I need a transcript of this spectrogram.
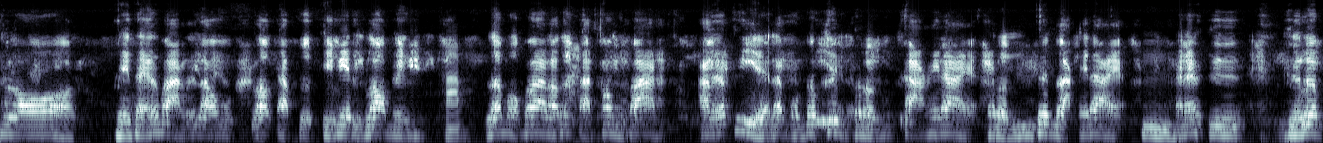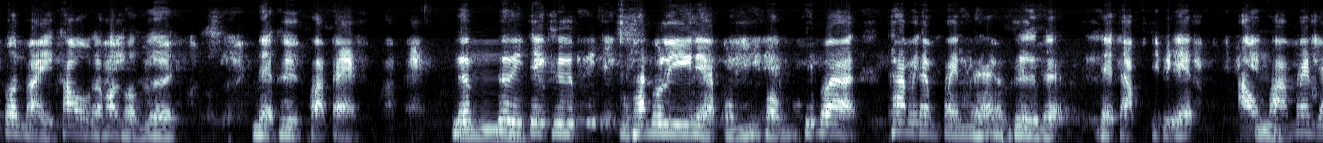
ชะลอเห็นแสงสว่างแล้วเราเราจับจุดทีเมตอีกรอบหนึ่งครับ แล้วบอกว่าเราต้องตัดเข้าหมู่บ้านอะไรสักที่อะแล้วผมต้องขึ้นถนนกลางให้ได้อะถนนเส้นหลักให้ได้อะอืมอันนั้นคือคือเริ่มต้นใหม่เข้านครผมเลย เนี่ยคือความแปลก เรื่องอืมเรื่องจริงๆคือสุพรรณบุรีเนี่ย ผมผมคิดว่าถ้าไม่จำเป็นนะฮะคือเนี่ยเดี๋ยวจับ GPS เอาความแม่นย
